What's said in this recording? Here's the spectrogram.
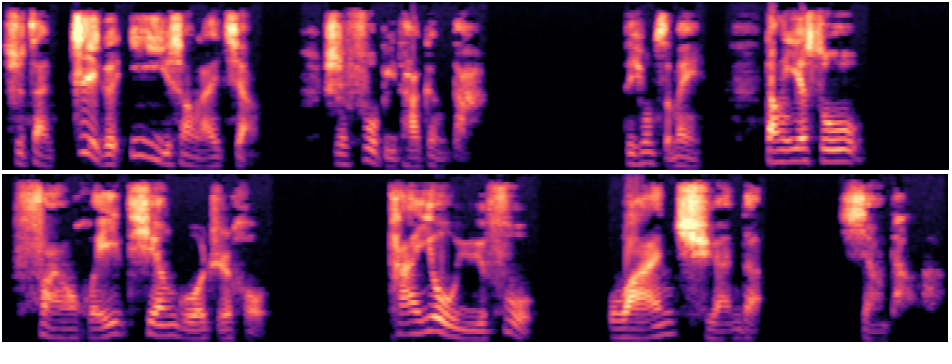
是在这个意义上来讲，是父比他更大。弟兄姊妹，当耶稣返回天国之后，他又与父完全的相等了。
